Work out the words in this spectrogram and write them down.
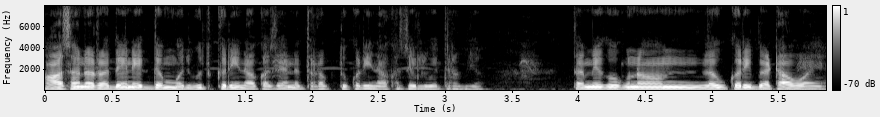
આ છે ને હૃદયને એકદમ મજબૂત કરી નાખશે અને ધડકતું કરી નાખશે એટલું યાદ રાખજો. તમે કોઈકનો લવ કરી બેઠા હોય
